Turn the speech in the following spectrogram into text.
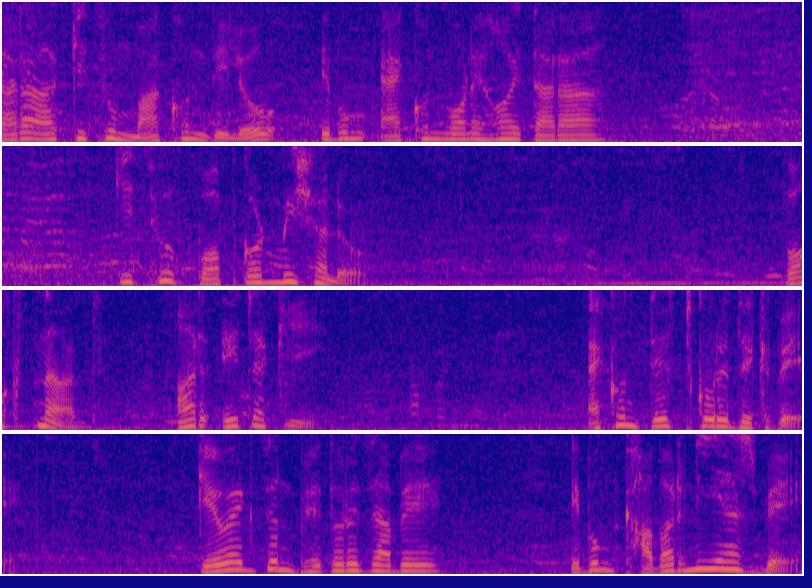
তারা কিছু মাখন দিল এবং এখন মনে হয় তারা কিছু পপকর্ন মিশালো। ফক্সনাট, আর এটা কি? এখন টেস্ট করে দেখবে। কেউ একজন ভেতরে যাবে এবং খাবার নিয়ে আসবে।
